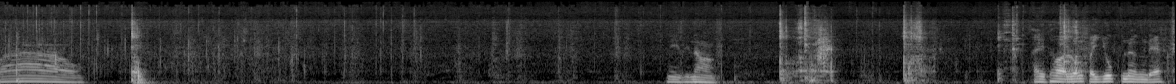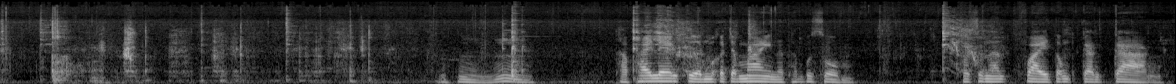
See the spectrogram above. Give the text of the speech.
ว้าวนี่พี่น้อง ไอทอดลงไปยุบหนึ่งเด้อื้อหือ ถ้าไฟแรงเกินมันก็จะไหม้นะท่านผู้ชม เพราะฉะนั้นไฟต้องกลางๆ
